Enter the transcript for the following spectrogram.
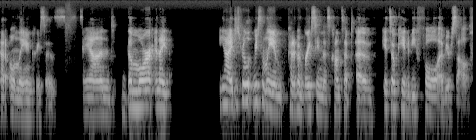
that only increases. And the more and i know i just really recently am kind of embracing this concept of it's okay to be full of yourself.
